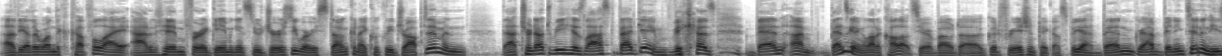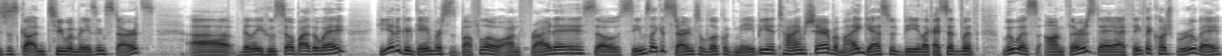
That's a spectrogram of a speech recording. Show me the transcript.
Uh, the other one, the couple, I added him for a game against New Jersey where he stunk, and I quickly dropped him. And that turned out to be his last bad game because Ben um, Ben's getting a lot of callouts here about uh, good free agent pickups. But yeah, Ben grabbed Binnington and he's just gotten two amazing starts. Uh, Ville Husso, by the way, he had a good game versus Buffalo on Friday, so seems like it's starting to look like maybe a timeshare. But my guess would be, like I said with Lewis on Thursday, I think that Coach Berube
